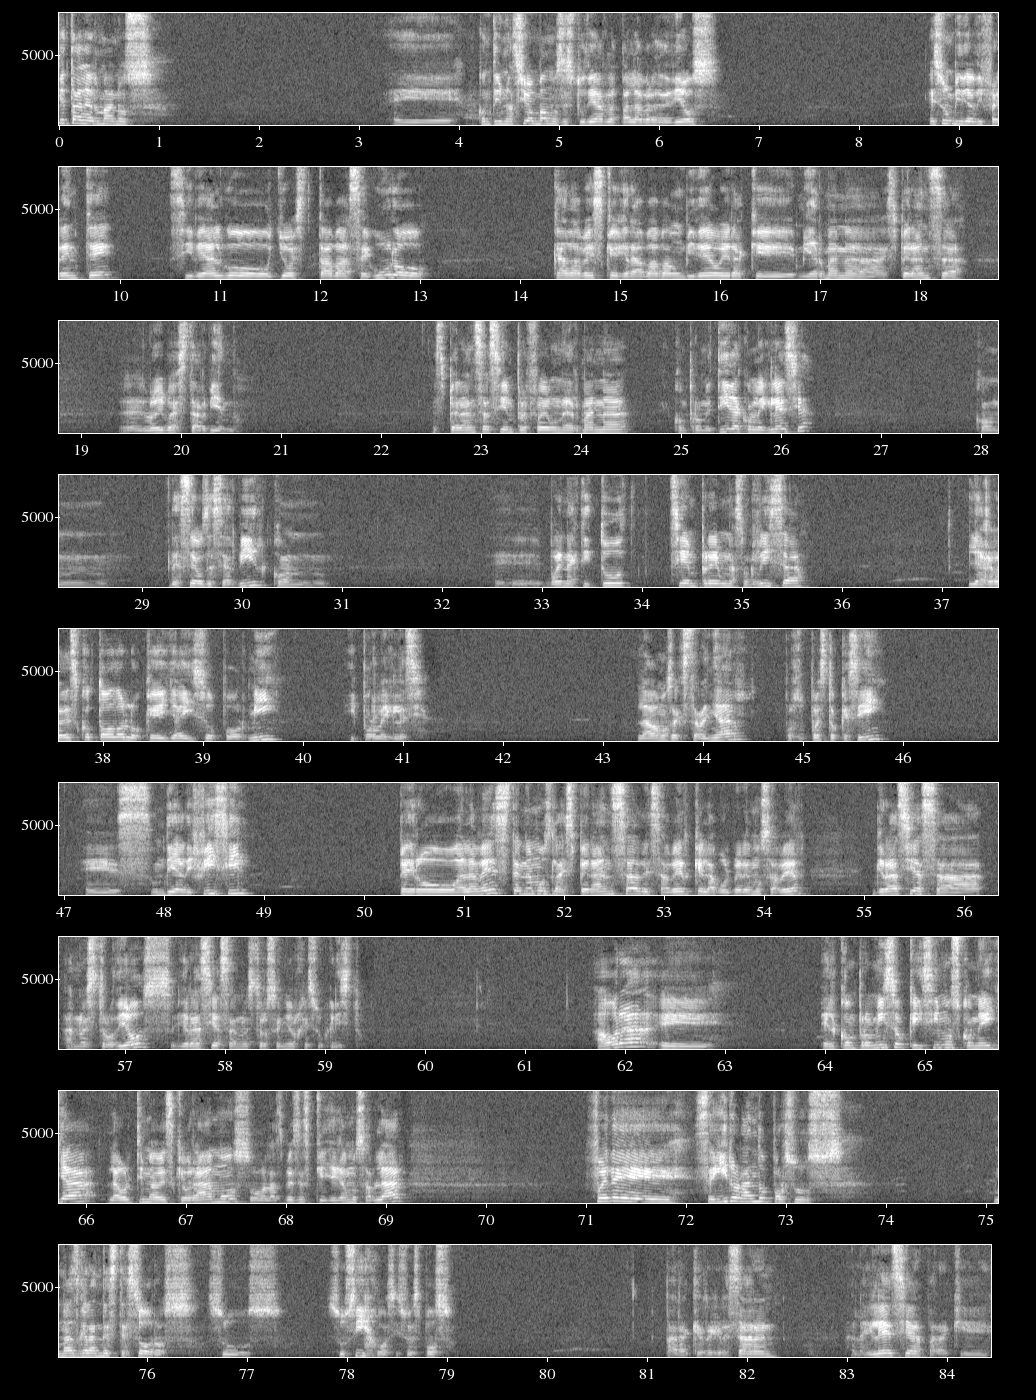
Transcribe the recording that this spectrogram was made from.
¿Qué tal hermanos? Eh, a continuación vamos a estudiar la palabra de Dios. Es un video diferente. Si de algo yo estaba seguro cada vez que grababa un video era que mi hermana Esperanza eh, lo iba a estar viendo. Esperanza siempre fue una hermana comprometida con la iglesia, con deseos de servir, con eh, buena actitud, siempre una sonrisa. Le agradezco todo lo que ella hizo por mí y por la iglesia. La vamos a extrañar, por supuesto que sí. Es un día difícil, pero a la vez tenemos la esperanza de saber que la volveremos a ver gracias a, nuestro Dios, gracias a nuestro Señor Jesucristo. Ahora, eh, el compromiso que hicimos con ella la última vez que oramos o las veces que llegamos a hablar, fue de seguir orando por sus más grandes tesoros, sus, sus hijos y su esposo, para que regresaran a la iglesia, para que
